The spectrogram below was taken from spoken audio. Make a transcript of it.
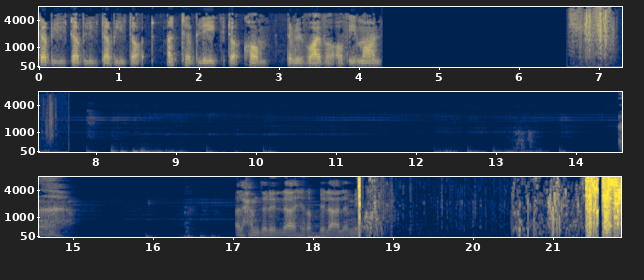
www.attableek.com, the reviver of Iman. الحمد لله رب العالمين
